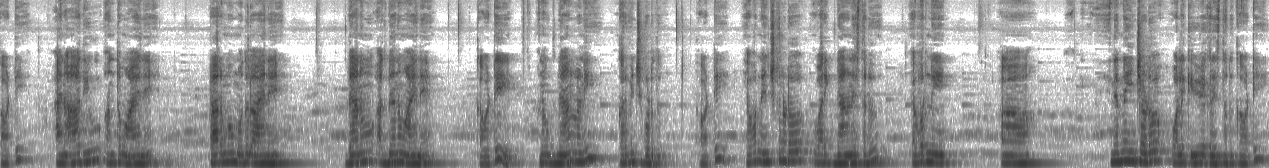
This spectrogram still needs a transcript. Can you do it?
కాబట్టి ఆయన ఆదియు అంతము ఆయనే. ప్రారంభం మొదలు ఆయనే జ్ఞానము అజ్ఞానం ఆయనే. కాబట్టి మనం జ్ఞానులని గర్వించకూడదు. కాబట్టి ఎవరిని ఎంచుకున్నాడో వారికి జ్ఞానాన్ని ఇస్తాడు. ఎవరిని నిర్ణయించాడో వాళ్ళకి వివేకం ఇస్తాడు. కాబట్టి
